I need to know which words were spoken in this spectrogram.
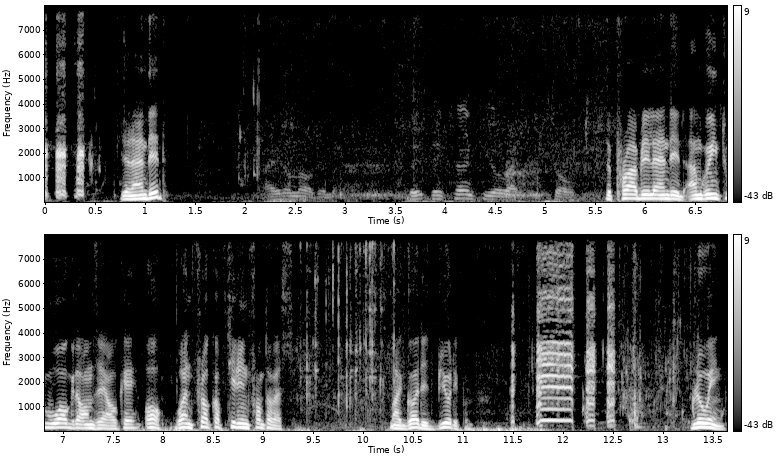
Uh, You landed? I don't know. They, they, they turned to your right. They probably landed. I'm going to walk down there, okay? Oh, one flock of teal in front of us. My God, it's beautiful. Blue wing.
